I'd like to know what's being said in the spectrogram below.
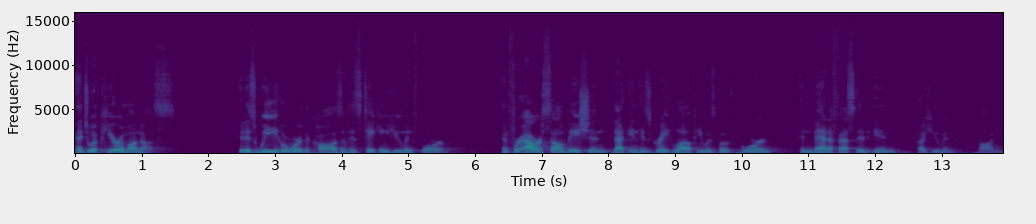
and to appear among us. It is we who were the cause of his taking human form, and for our salvation, that in his great love he was both born and manifested in a human body.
